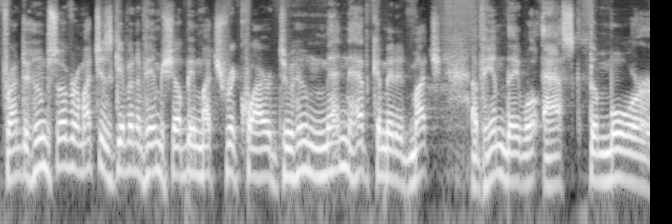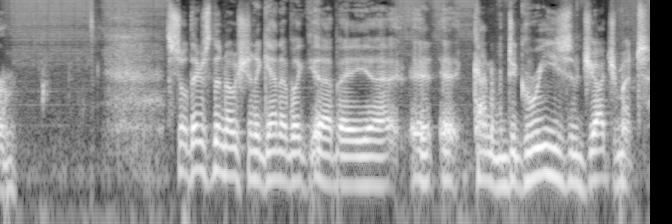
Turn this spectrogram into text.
For unto whomsoever much is given of him shall be much required. To whom men have committed much, of him they will ask the more. So there's the notion again of a, of a, uh, a, a kind of degrees of judgment.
